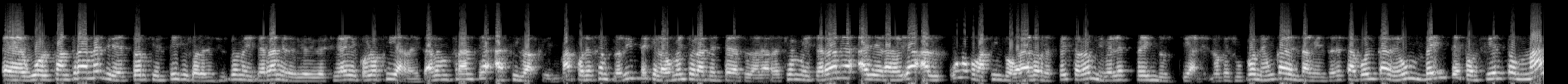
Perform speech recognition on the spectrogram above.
Eh, Wolfgang Kramer, director científico del Instituto Mediterráneo de Biodiversidad y Ecología, radicado en Francia, así lo afirma. Por ejemplo, dice que el aumento de la temperatura de la región mediterránea ha llegado ya al 1,5 grados respecto a los niveles preindustriales, lo que supone un calentamiento de esta cuenca de un 20% más,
